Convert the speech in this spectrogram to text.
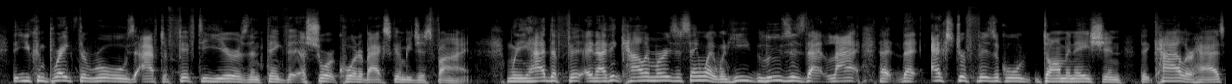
that you can break the rules after 50 years and think that a short quarterback's going to be just fine. When he had the fit, and I think Kyler Murray's the same way. When he loses that la, that that extra physical domination that Kyler has,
